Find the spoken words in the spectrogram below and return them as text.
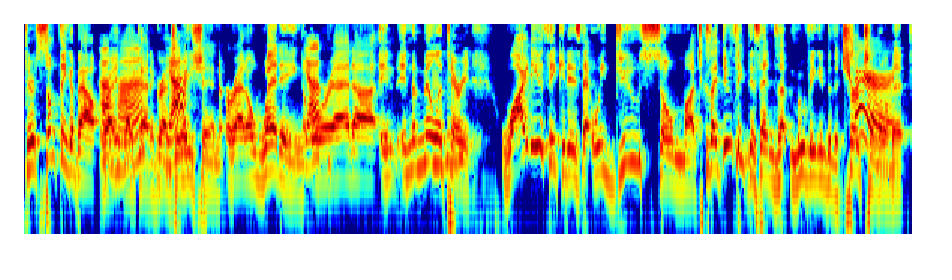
There's something about, uh-huh. right, like at a graduation yeah. or at a wedding yep. or at, uh, in, in the military. Mm-hmm. Why do you think it is that we do so much? Because I do think this ends up moving into the church sure. a little bit.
